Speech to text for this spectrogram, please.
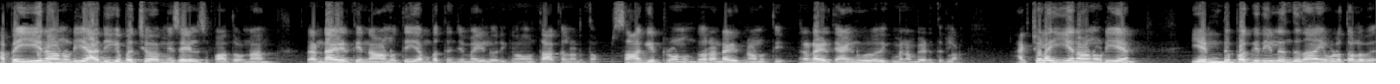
அப்போ ஈரானுடைய அதிகபட்ச மிசைல்ஸ் பார்த்தோன்னா ரெண்டாயிரத்தி நானூற்றி எண்பத்தஞ்சு மைல் வரைக்கும் தாக்கல் நடத்தும். சாகிட் ட்ரோன் வந்து ரெண்டாயிரத்தி நானூற்றி ரெண்டாயிரத்தி ஐநூறு வரைக்குமே நம்ம எடுத்துக்கலாம். ஆக்சுவலாக ஈரானுடைய எண்டு பகுதியிலேருந்து தான் இவ்வளோ தொலைவு.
